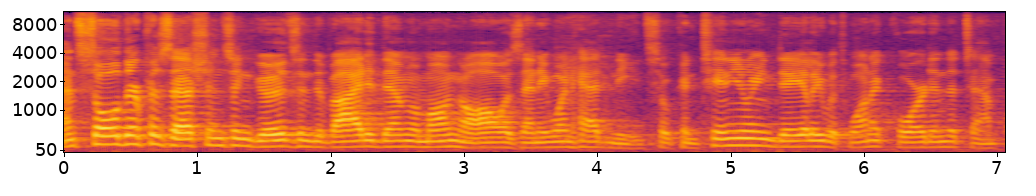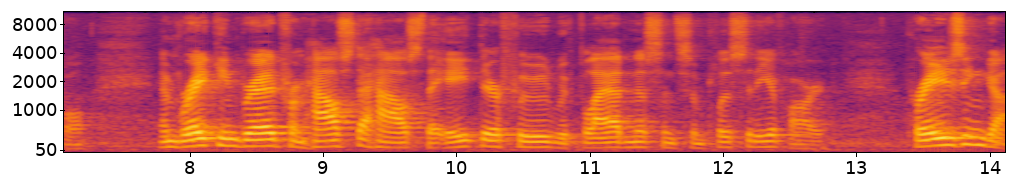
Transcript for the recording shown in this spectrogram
and sold their possessions and goods and divided them among all as anyone had need. So, continuing daily with one accord in the temple and breaking bread from house to house, they ate their food with gladness and simplicity of heart, praising God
